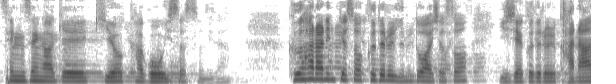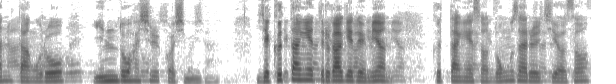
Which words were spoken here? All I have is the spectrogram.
생생하게 기억하고 있었습니다. 그 하나님께서 그들을 인도하셔서 이제 그들을 가나안 땅으로 인도하실 것입니다. 이제 그 땅에 들어가게 되면 그 땅에서 농사를 지어서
